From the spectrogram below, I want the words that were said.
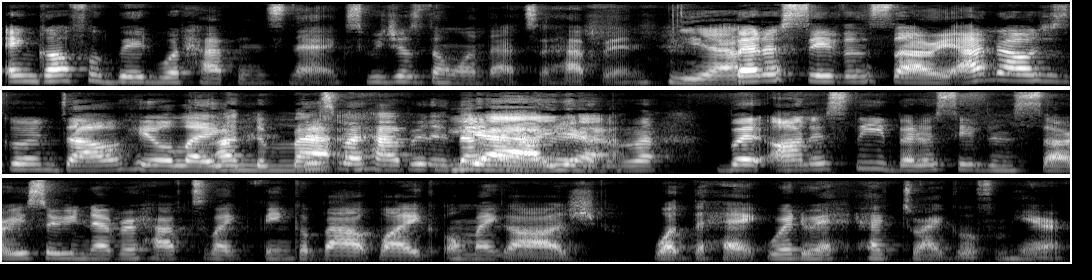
and God forbid what happens next. We just don't want that to happen. Yeah, Better safe than sorry. I know I was just going downhill, like and the this mask. might happen and that Yeah, happen, yeah. blah, blah, blah. But honestly, better safe than sorry. So you never have to like think about like, oh my gosh, what the heck? Where do I heck do I go from here?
